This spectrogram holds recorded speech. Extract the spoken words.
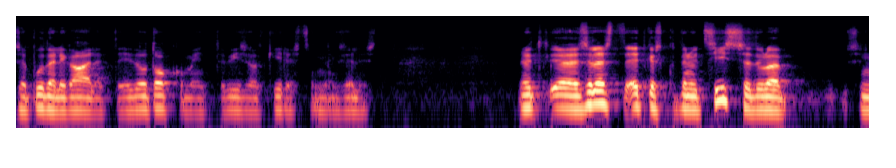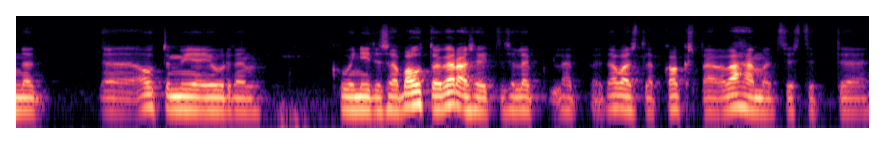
see pudelikael, et ei too dokumente piisavalt kiiresti midagi sellist. nüüd äh, sellest hetkest, kui ta nüüd sisse tuleb sinna äh, automüüja juurde, kuni ta saab autoga ära sõita, see läheb, läheb, tavaliselt läheb kaks päeva vähemalt, sest et äh,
